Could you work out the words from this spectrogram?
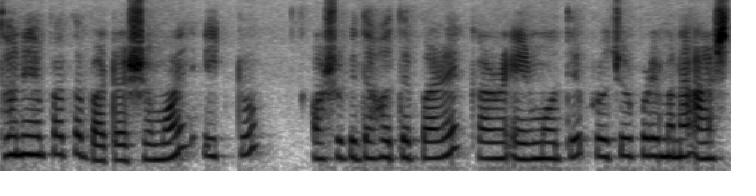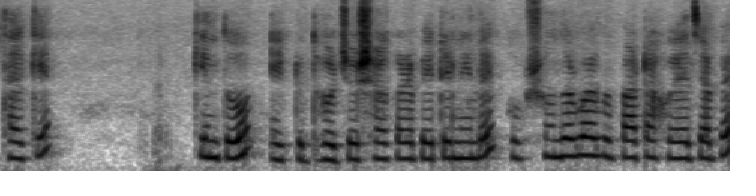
ধনিয়া পাতা বাটার সময় একটু অসুবিধা হতে পারে, কারণ এর মধ্যে প্রচুর পরিমাণে আঁশ থাকে। কিন্তু একটু ধৈর্য সহকারে বেটে নিলে খুব সুন্দরভাবে বাটা হয়ে যাবে।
